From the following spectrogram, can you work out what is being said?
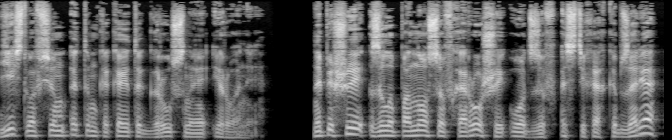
Есть во всем этом какая-то грустная ирония. Напиши Золопоносов хороший отзыв о стихах Кобзаря,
